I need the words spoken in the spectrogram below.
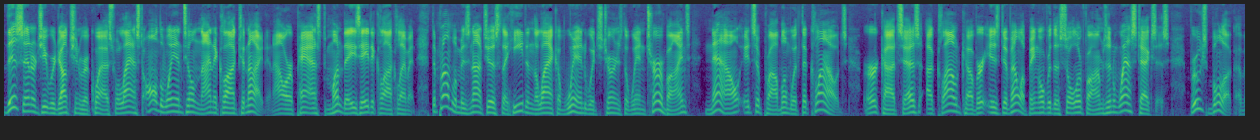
This energy reduction request will last all the way until 9 o'clock tonight, an hour past Monday's 8 o'clock limit. The problem is not just the heat and the lack of wind, which turns the wind turbines. Now it's a problem with the clouds. ERCOT says a cloud cover is developing over the solar farms in West Texas. Bruce Bullock of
